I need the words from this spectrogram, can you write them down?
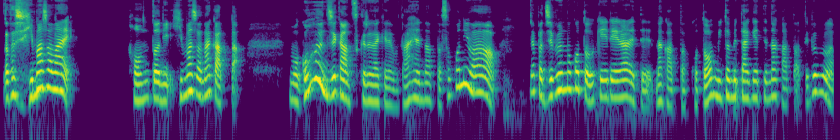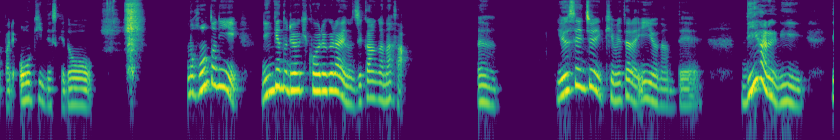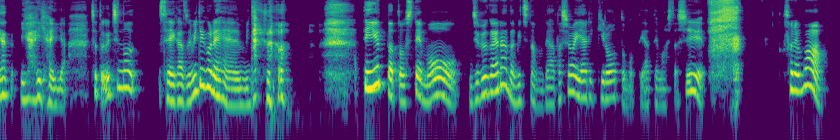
私暇じゃない。本当に暇じゃなかった。もう5分時間作るだけでも大変だった。そこには、やっぱ自分のことを受け入れられてなかったこと、認めてあげてなかったって部分はやっぱり大きいんですけど、もう本当に人間の領域超えるぐらいの時間がなさ。うん。優先順位決めたらいいよなんて、リアルに、いや、いやいやいや、ちょっとうちの生活見てくれへん、みたいな って言ったとしても、自分が選んだ道なので、私はやりきろうと思ってやってましたし、それは、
